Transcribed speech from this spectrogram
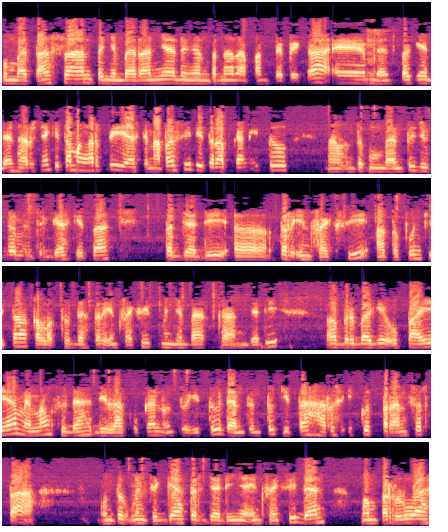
pembatasan penyebarannya dengan penerapan PPKM dan sebagainya dan harusnya kita mengerti ya kenapa sih diterapkan itu Nah, untuk membantu juga mencegah kita terjadi uh, terinfeksi ataupun kita kalau sudah terinfeksi menyebarkan. Jadi uh, berbagai upaya memang sudah dilakukan untuk itu dan tentu kita harus ikut peran serta untuk mencegah terjadinya infeksi dan memperluas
